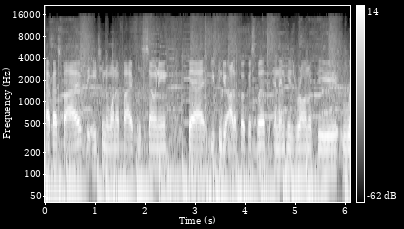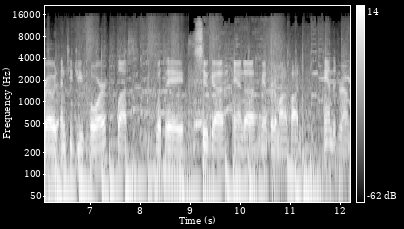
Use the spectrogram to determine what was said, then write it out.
FS5, the 18 to 105 from Sony that you can do autofocus with, and then he's rolling with the Rode NTG4 Plus with a Suka and a Manfrotto monopod, and the drone.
